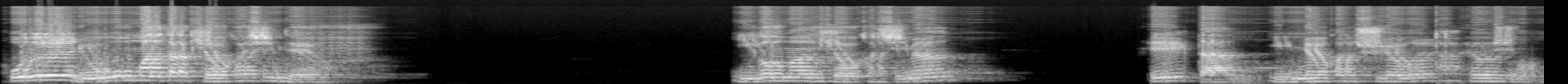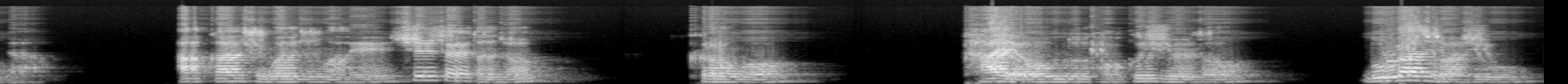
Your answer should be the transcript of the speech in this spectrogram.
오늘은 요것만 딱 기억하시면 돼요. 이것만 기억하시면 일단 입력과 출력을 다 배우신 겁니다. 아까 중간중간에 실수했던 점, 그런 거 다 여러분도 겪으시면서 놀라지 마시고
